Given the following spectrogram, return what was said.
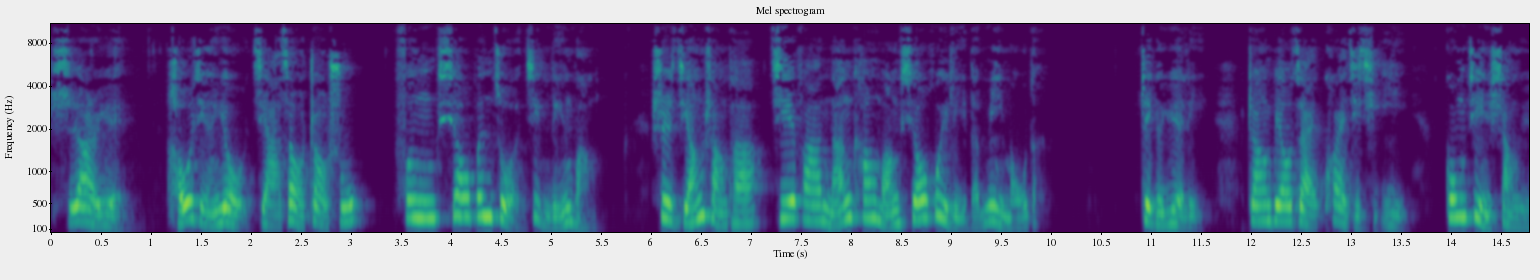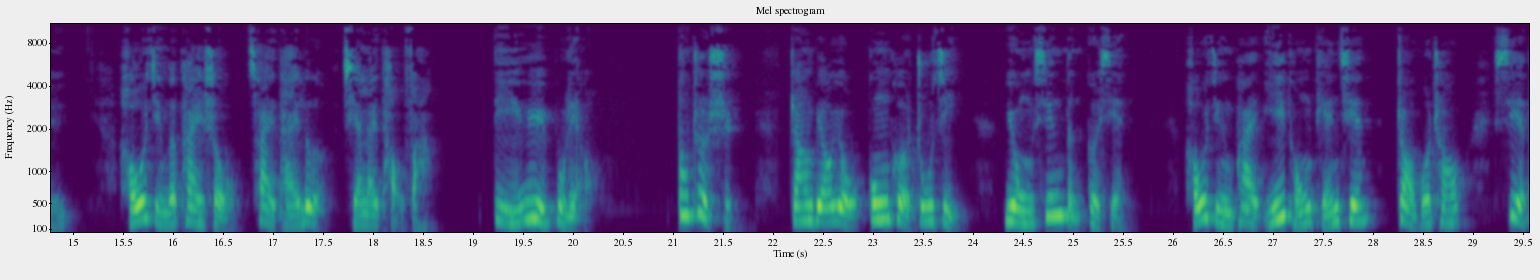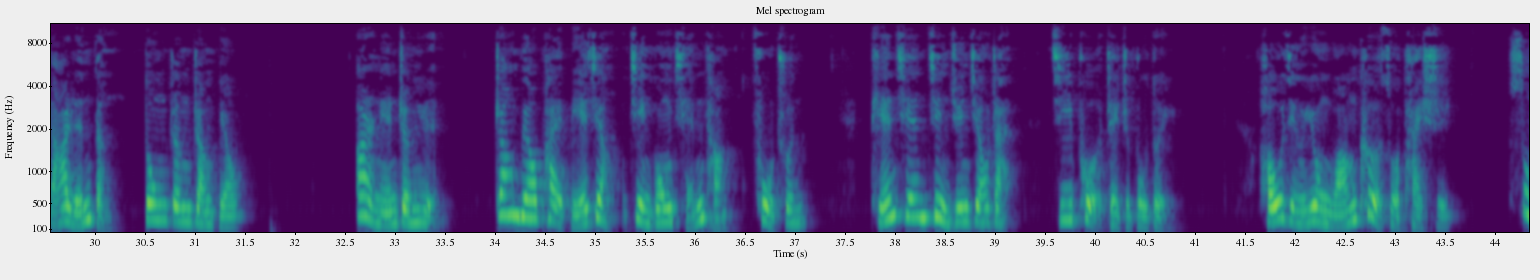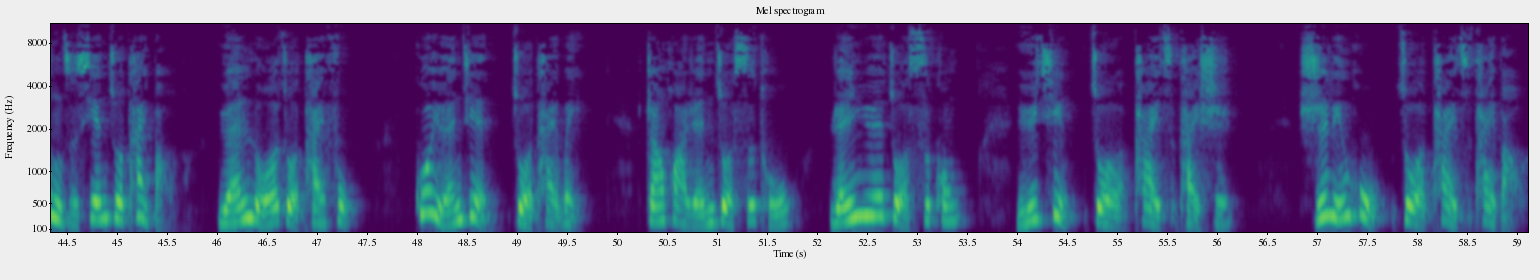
十二月，侯景又假造诏书，封萧奔做晋陵王，是奖赏他揭发南康王萧惠礼的密谋的。这个月里，张彪在会稽起义，攻进上虞，侯景的太守蔡台乐前来讨伐，抵御不了。到这时，张彪又攻破诸暨、永兴等各县。侯景派仪同田谦、赵伯超、谢达人等东征张彪。二年正月，张彪派别将进攻钱塘、富春，田谦进军交战，击破这支部队。侯景用王克做太师，宋子仙做太保，袁罗做太傅，郭元建做太尉，张化仁做司徒，任约做司空。余庆做太子太师，石灵户做太子太保，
